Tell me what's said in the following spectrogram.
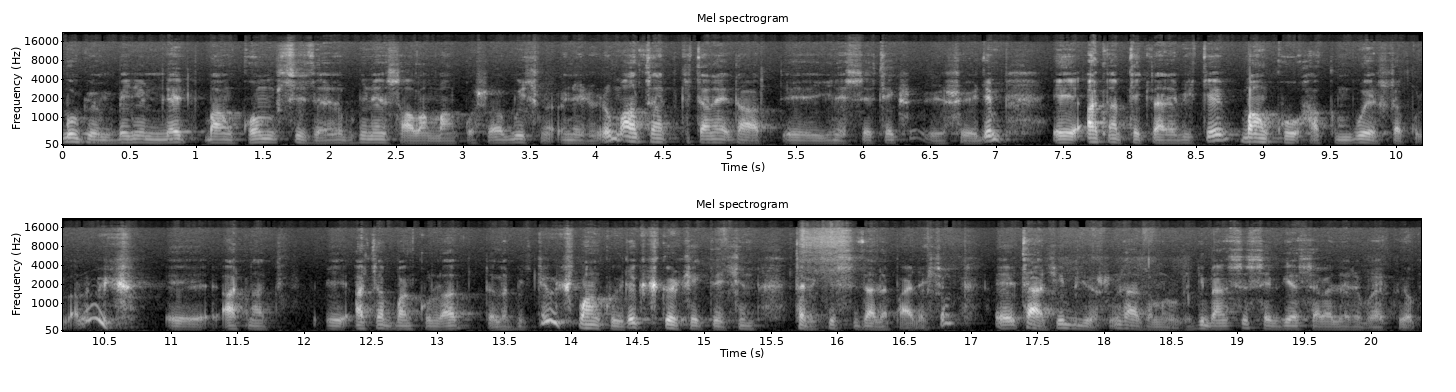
bugün benim net bankom sizlere bugün en sağlam bankosu bu ismi öneriyorum. Alternatif iki tane daha e, yine size tek e, söyledim. E, alternatif teklerle birlikte banko hakkımı bu yarışta kullandım. 3 e, alternatif e, Açap bankolarla birlikte 3 bankoyu da küçük ölçekler için tabii ki sizlerle paylaştım. E, tercihi biliyorsunuz her zaman olduğu gibi ben siz sevgiye severlere bırakıyorum.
